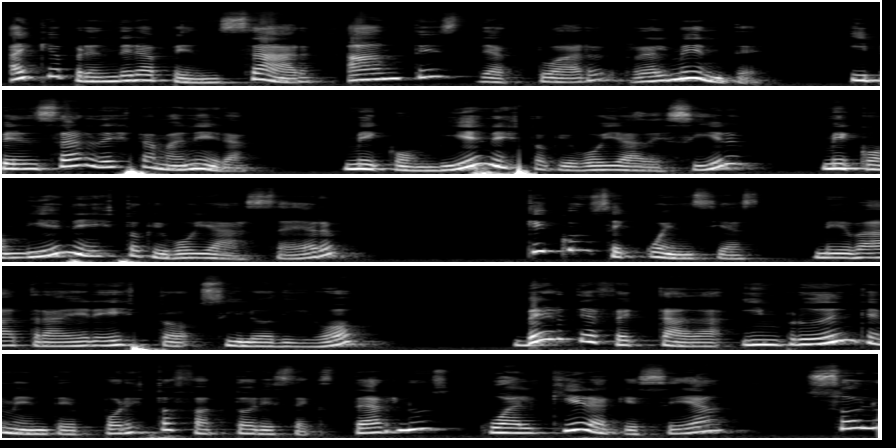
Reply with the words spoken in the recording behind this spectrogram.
Hay que aprender a pensar antes de actuar realmente. Y pensar de esta manera, ¿me conviene esto que voy a decir? ¿Me conviene esto que voy a hacer? ¿Qué consecuencias me va a traer esto si lo digo? Verte afectada imprudentemente por estos factores externos, cualquiera que sea, solo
